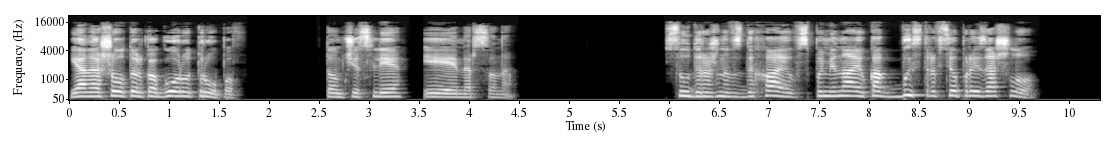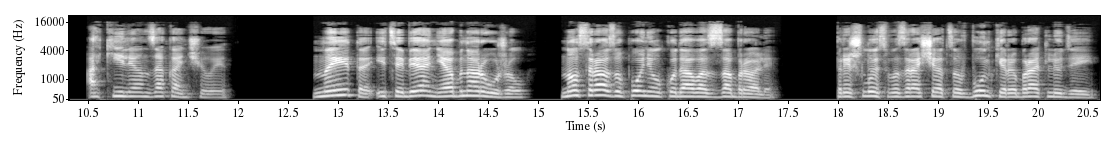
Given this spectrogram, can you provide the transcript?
Я нашел только гору трупов, в том числе и Эмерсона. Судорожно вздыхаю, вспоминаю, как быстро все произошло. А Киллиан заканчивает. Нейта и тебя не обнаружил, но сразу понял, куда вас забрали. Пришлось возвращаться в бункер и брать людей.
